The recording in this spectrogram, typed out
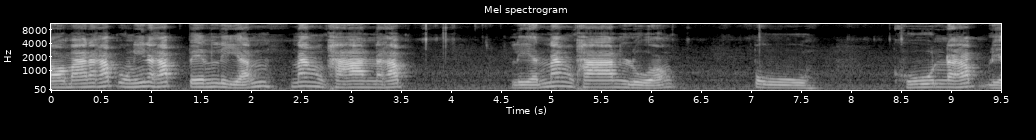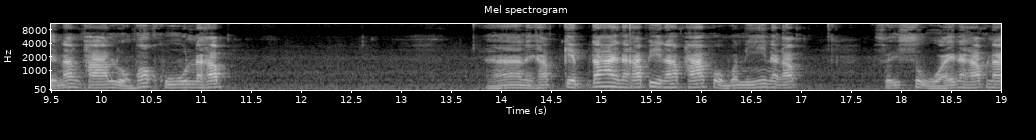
ต่อมานะครับองค์นี้นะครับเป็นเหรียญนั่งพานนะครับ เหรียญนั่งพานหลวงปู่คูณนะครับ เหรียญนั่งพานหลวงพ่อคูณนะครับ อ่านี่ครับ เก็บได้นะครับพี่นะพระผมวันนี้นะครับ สวยๆนะครับนะ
